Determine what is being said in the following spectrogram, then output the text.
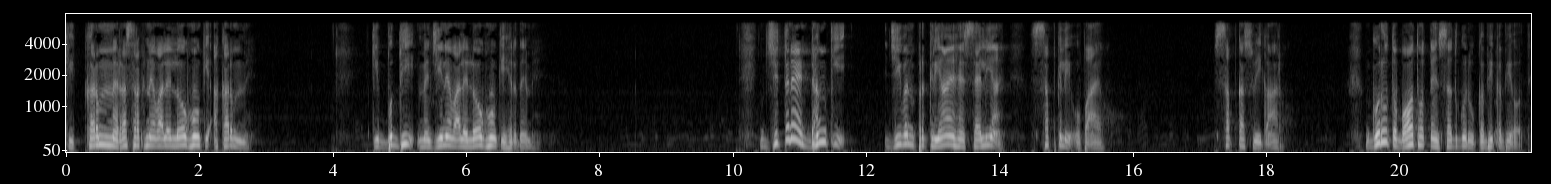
कि कर्म में रस रखने वाले लोग हों कि अकर्म में, कि बुद्धि में जीने वाले लोग हों कि हृदय में। जितने ढंग की जीवन प्रक्रियाएँ हैं, शैलियाँ हैं, सबके लिए उपाय हो। सबका स्वीकार हो। गुरु तो बहुत होते हैं, सदगुरु कभी कभी होते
